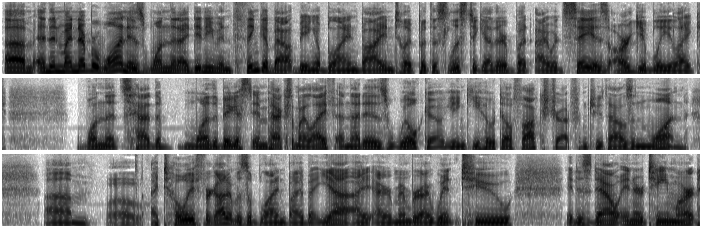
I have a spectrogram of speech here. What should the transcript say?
Um, and then my number one is one that I didn't even think about being a blind buy until I put this list together, but I would say is arguably like one that's had the one of the biggest impacts on my life, and that is Wilco Yankee Hotel Foxtrot from 2001. Um, Whoa. I totally forgot it was a blind buy, but yeah, I, I remember I went to. It is now Entertainmart,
